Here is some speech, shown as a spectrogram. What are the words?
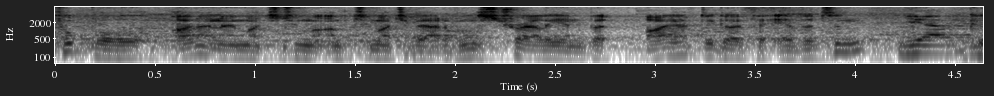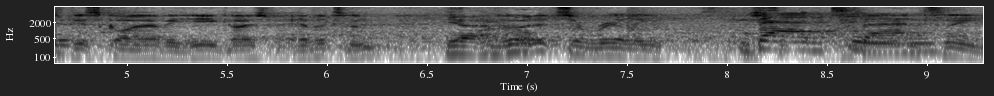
Football, I don't know much too much, too much about it. I'm Australian, but I have to go for Everton. Yeah. Because this guy over here goes for Everton. Yeah. I've heard it's a really Bad team. Bad team.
